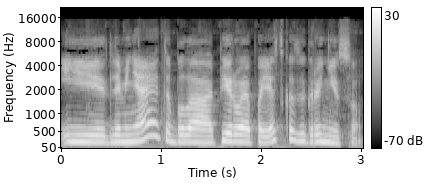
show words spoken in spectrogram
и для меня это была первая поездка за границу.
